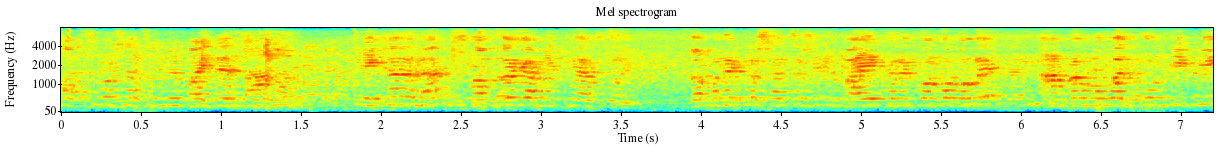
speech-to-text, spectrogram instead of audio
সবসময় স্বেচ্ছাসেবী ভাইদের শুধু এখানে না, সব জায়গায় আমি খেয়াল করি, যখন একটা স্বেচ্ছাসেবী ভাই এখানে কথা বলে, আমরা মোবাইল ফোন টিপি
